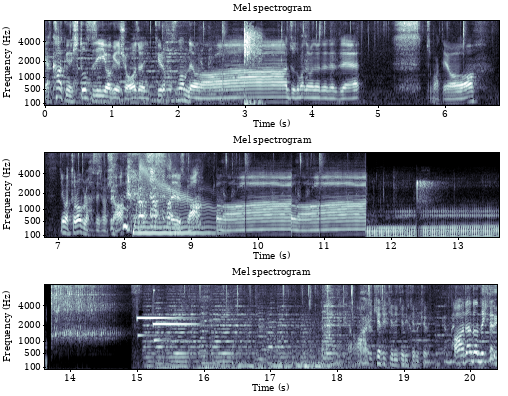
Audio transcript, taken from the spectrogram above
いやカーくん一つでいいわけでしょ？じゃあいけるはずなんだよな。ちょっと待って待って待って待って。ちょっと待ってよ。今トラブル発生しました？大丈夫ですか？あー。あー。いけるいけるいけるいけるいける。あーだんだんできただ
